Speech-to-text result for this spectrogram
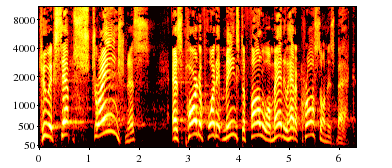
To accept strangeness as part of what it means to follow a man who had a cross on his back.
